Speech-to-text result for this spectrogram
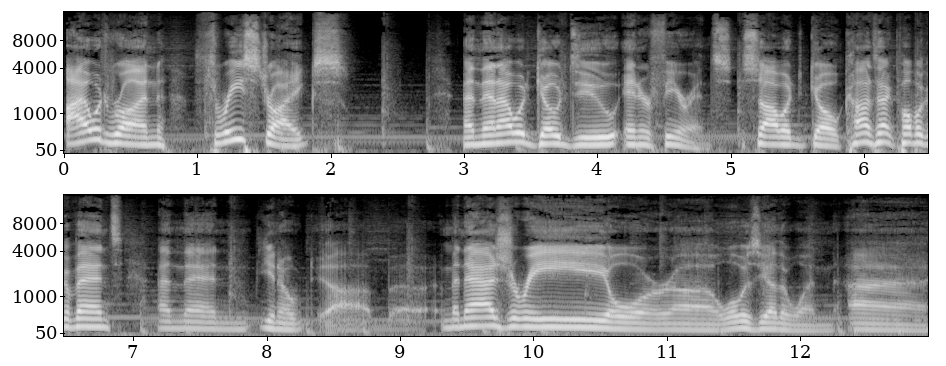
I would run three strikes and then I would go do interference. So I would go contact public event and then, you know, uh, menagerie or uh, what was the other one? Uh,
